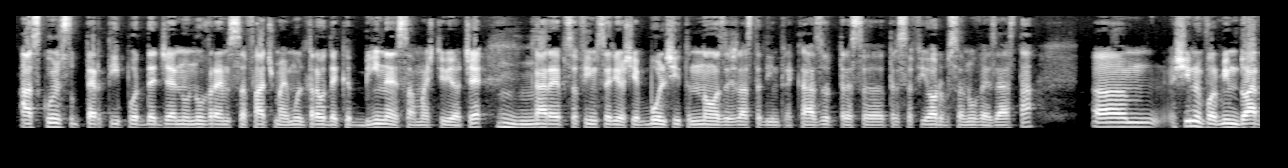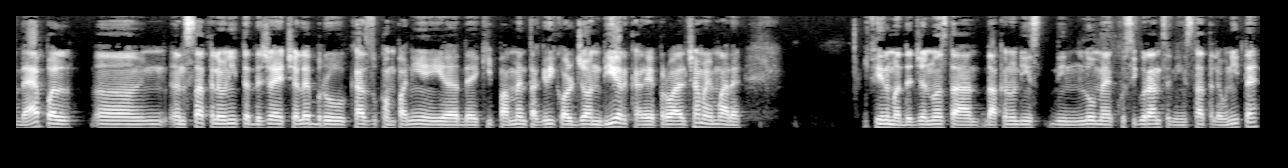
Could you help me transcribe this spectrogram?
ascunși sub tertipuri de genul nu vrem să faci mai mult rău decât bine sau mai știu eu ce, mm-hmm. care, să fim serioși, e bullshit în 90% dintre cazuri, trebuie să, trebuie să fii orb să nu vezi asta. Um, și nu vorbim doar de Apple. Uh, în Statele Unite deja e celebru cazul companiei de echipament agricol John Deere, care e probabil cea mai mare firmă de genul ăsta, dacă nu din, din lume, cu siguranță din Statele Unite,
